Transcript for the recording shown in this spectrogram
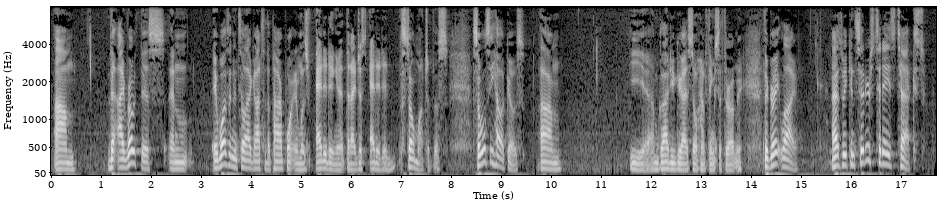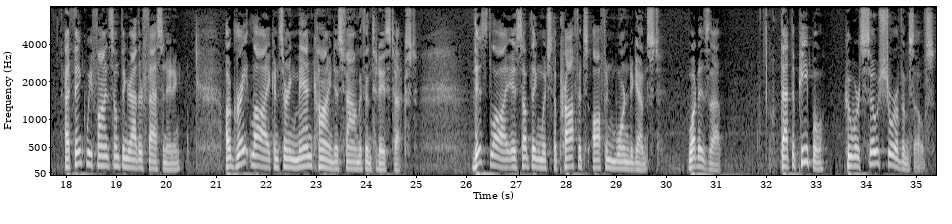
Um, that I wrote this, and it wasn't until I got to the PowerPoint and was editing it that I just edited so much of this. So we'll see how it goes. Um, yeah, I'm glad you guys don't have things to throw at me. The Great Lie. As we consider today's text, I think we find something rather fascinating. A great lie concerning mankind is found within today's text. This lie is something which the prophets often warned against. What is that? That the people who were so sure of themselves,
